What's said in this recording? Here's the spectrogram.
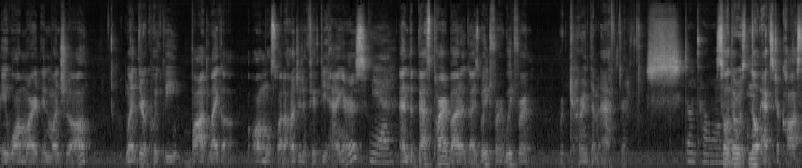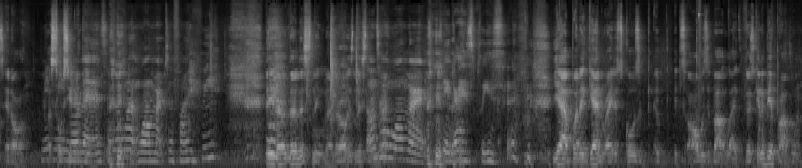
a Walmart in Montreal, went there quickly, bought like a, almost what 150 hangers. Yeah. And the best part about it, guys, wait for it, wait for it, returned them after. Shh, don't tell Walmart. So there was no extra cost at all Make me associated nervous. with I don't want Walmart to find me. they, they're, they're listening, man. They're always listening. Don't tell right? Walmart. Okay, guys, please. Yeah, but again, right? It goes. It's always about like there's gonna be a problem.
